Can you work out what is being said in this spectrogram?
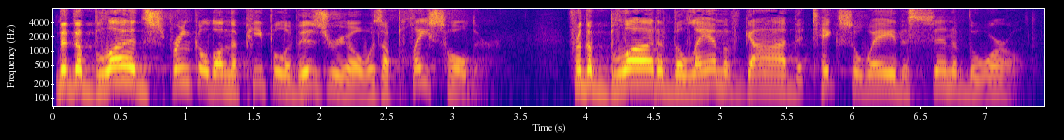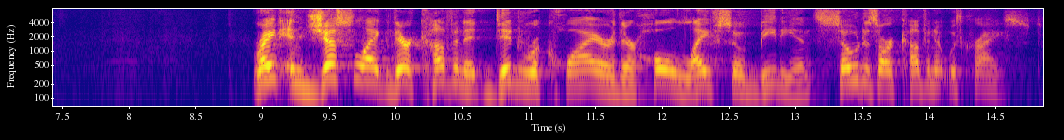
That the blood sprinkled on the people of Israel was a placeholder for the blood of the Lamb of God that takes away the sin of the world. Right? And just like their covenant did require their whole life's obedience, so does our covenant with Christ.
